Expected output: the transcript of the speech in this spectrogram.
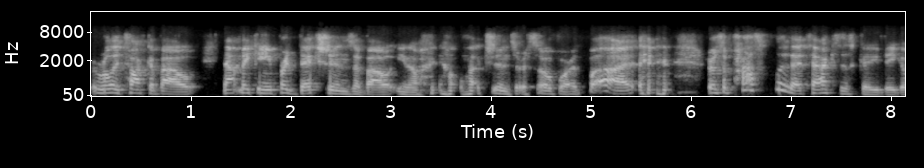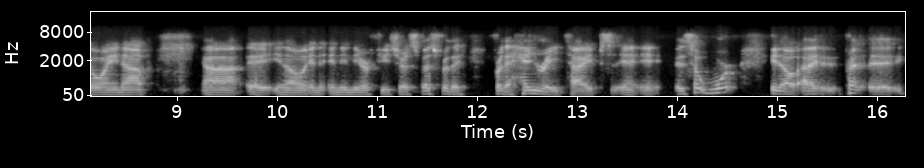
really talk about not making predictions about you know elections or so forth, but there's a possibility that taxes could be going up, uh, eh, you know, in, in the near future, especially for the for the Henry types. Eh, eh, so we're, you know, pre-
